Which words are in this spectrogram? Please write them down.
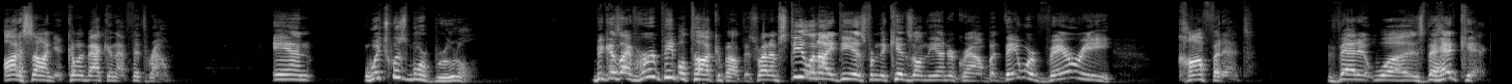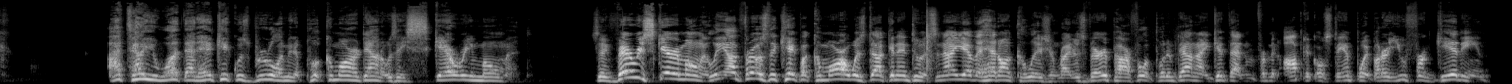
Adesanya coming back in that fifth round. And which was more brutal? Because I've heard people talk about this, right? I'm stealing ideas from the kids on the underground, but they were very confident that it was the head kick. I tell you what, that head kick was brutal. I mean, it put Kamaru down. It was a scary moment. It's a very scary moment. Leon throws the kick, but Kamaru was ducking into it. So now you have a head on collision, right? It was very powerful. It put him down. I get that from an optical standpoint, but are you forgetting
